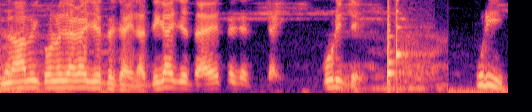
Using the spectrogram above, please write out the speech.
না আমি কোনো জায়গায় যেতে চাই না দীঘায় যেতে এতে যেতে চাই পুরীতে। পুরী?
